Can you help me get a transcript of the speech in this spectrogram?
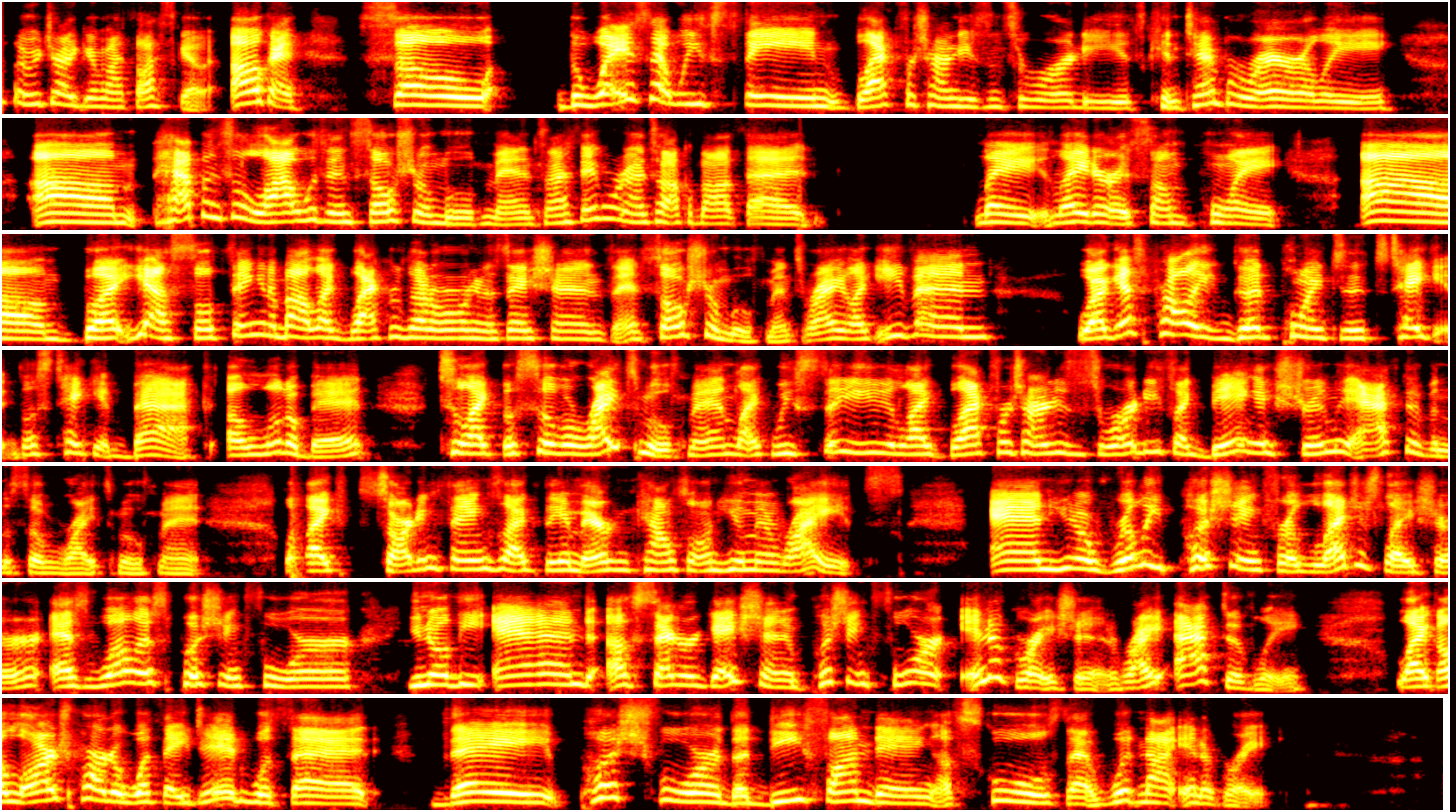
let me try to get my thoughts together. Okay. So the ways that we've seen black fraternities and sororities contemporarily um, happens a lot within social movements. And I think we're going to talk about that late, later at some point. Um, but yeah, so thinking about like black letter organizations and social movements, right? Like even well, I guess probably a good point to take it, let's take it back a little bit to like the civil rights movement. Like we see like black fraternities and sororities like being extremely active in the civil rights movement, like starting things like the American Council on Human Rights and you know really pushing for legislature as well as pushing for you know the end of segregation and pushing for integration right actively like a large part of what they did was that they pushed for the defunding of schools that would not integrate.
